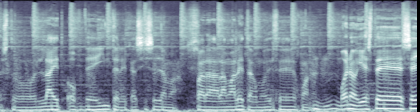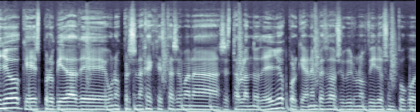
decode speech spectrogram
Esto Light of the Intellect, así se llama, para la maleta, como dice Juana. Bueno, y este sello que es propiedad de unos personajes que esta semana se está hablando de ellos porque han empezado a subir unos vídeos un poco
